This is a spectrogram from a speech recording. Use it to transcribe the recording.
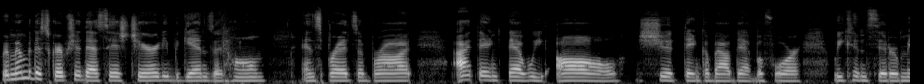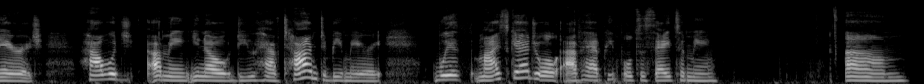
Remember the scripture that says charity begins at home and spreads abroad. I think that we all should think about that before we consider marriage. How would you, I mean, you know, do you have time to be married? With my schedule, I've had people to say to me, um,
